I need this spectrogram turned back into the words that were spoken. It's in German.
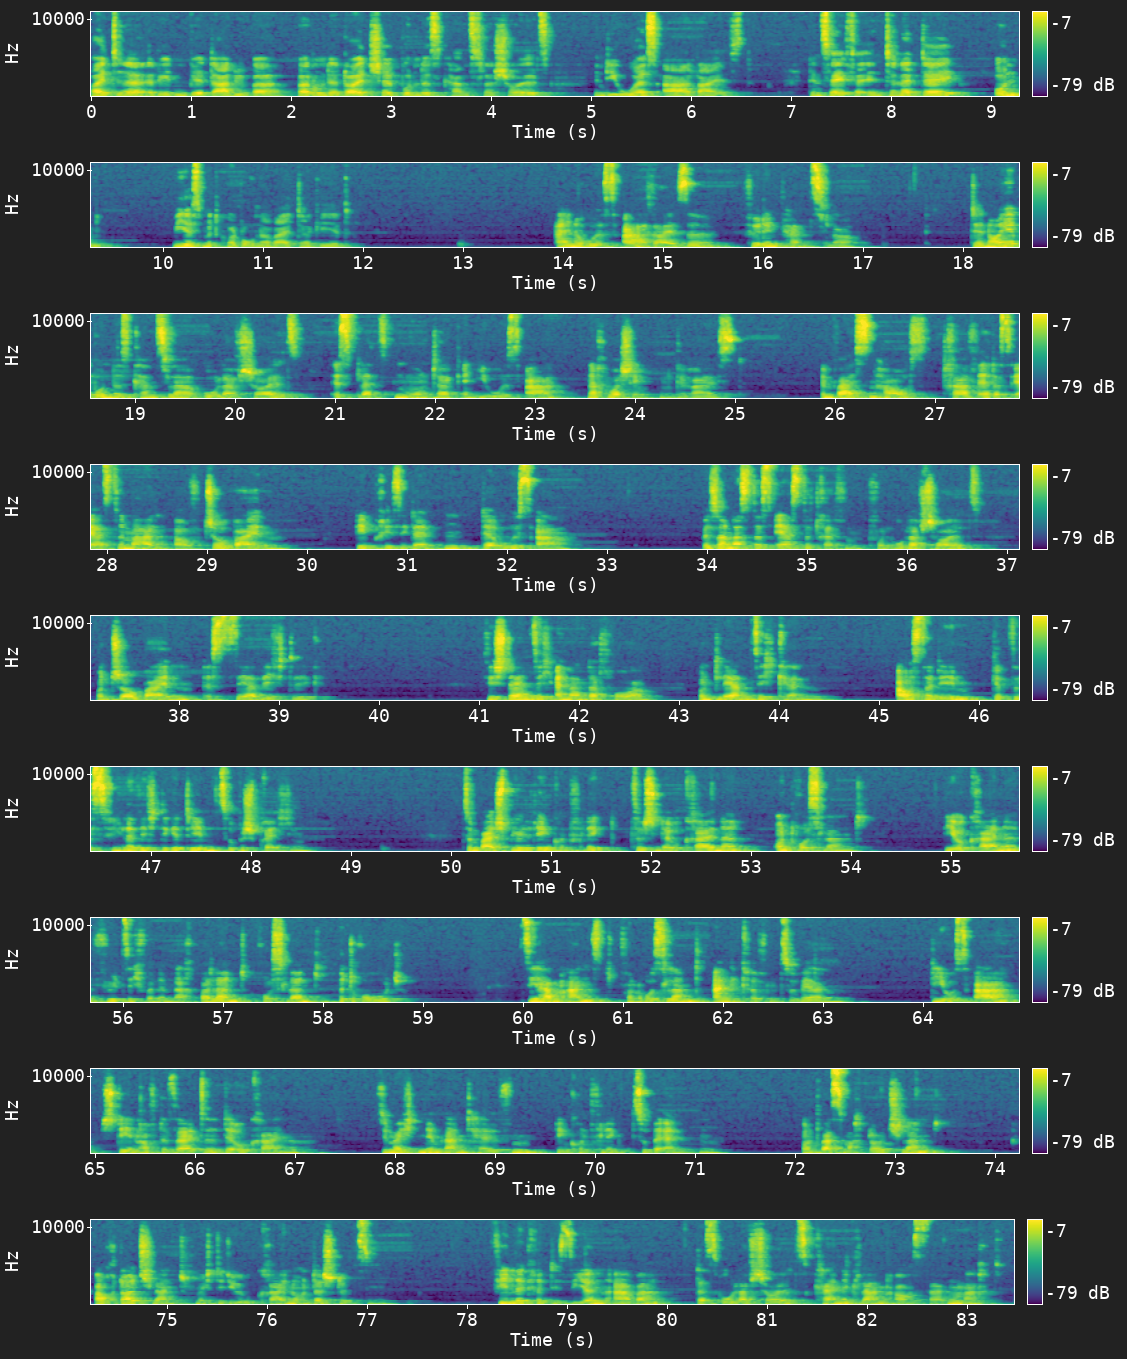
Heute reden wir darüber, warum der deutsche Bundeskanzler Scholz in die USA reist, den Safer Internet Day und wie es mit Corona weitergeht. Eine USA-Reise für den Kanzler. Der neue Bundeskanzler Olaf Scholz ist letzten Montag in die USA nach Washington gereist. Im Weißen Haus traf er das erste Mal auf Joe Biden, den Präsidenten der USA. Besonders das erste Treffen von Olaf Scholz und Joe Biden ist sehr wichtig. Sie stellen sich einander vor und lernen sich kennen. Außerdem gibt es viele wichtige Themen zu besprechen. Zum Beispiel den Konflikt zwischen der Ukraine und Russland. Die Ukraine fühlt sich von dem Nachbarland Russland bedroht. Sie haben Angst, von Russland angegriffen zu werden. Die USA stehen auf der Seite der Ukraine. Sie möchten dem Land helfen, den Konflikt zu beenden. Und was macht Deutschland? Auch Deutschland möchte die Ukraine unterstützen. Viele kritisieren aber, dass Olaf Scholz keine klaren Aussagen macht.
